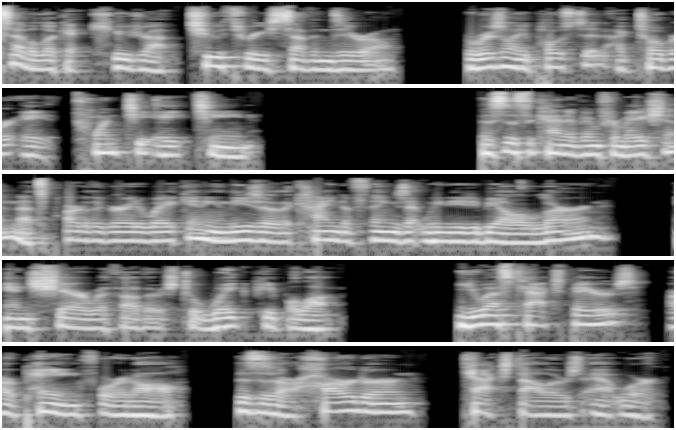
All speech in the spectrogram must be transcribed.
Let's have a look at QDrop 2370, originally posted October 8, 2018. This is the kind of information that's part of the Great Awakening, and these are the kind of things that we need to be able to learn and share with others to wake people up. U.S. taxpayers are paying for it all. This is our hard earned tax dollars at work.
